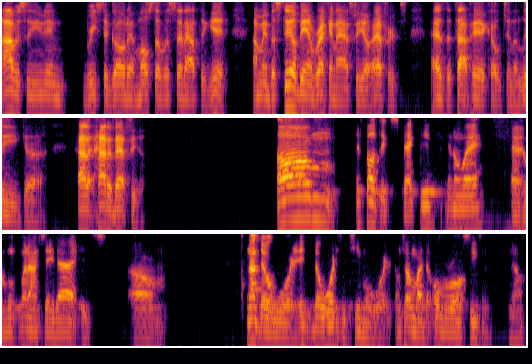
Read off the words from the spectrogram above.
obviously you didn't reach the goal that most of us set out to get. I mean, but still being recognized for your efforts as the top head coach in the league. Uh, how did how did that feel? Um, it felt expected in a way. And when I say that, it's um, not the award. It, the award is a team award. I'm talking about the overall season. You know,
